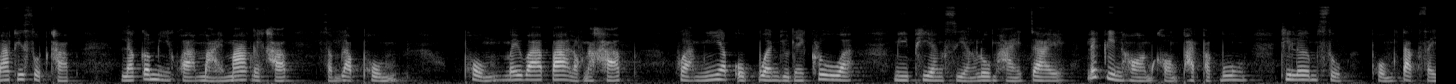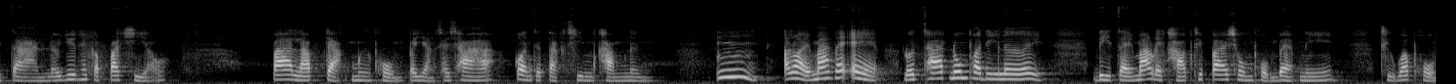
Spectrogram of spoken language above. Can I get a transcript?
มากที่สุดครับ แล้วก็มีความหมายมากเลยครับสำหรับผม ผมไม่ว่าป้าหรอกนะครับ ความเงียบอบอวลอยู่ในครัว มีเพียงเสียงลมหายใจ และกลิ่นหอมของผัดผักบุ้งที่เริ่มสุกผมตักใส่จานแล้วยื่นให้กับป้าเขียว ป้ารับจากมือผมไปอย่างช้าๆ ก่อนจะตักชิมคำหนึ่ง อืม อร่อยมากนะเอก รสชาตินุ่มพอดีเลย ดีใจมากเลยครับที่ป้าชมผมแบบนี้ ถือว่าผม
